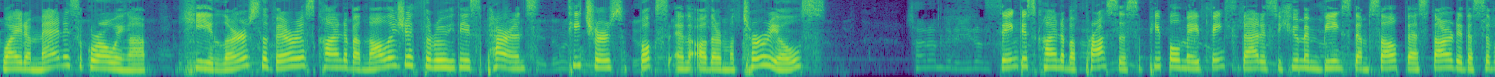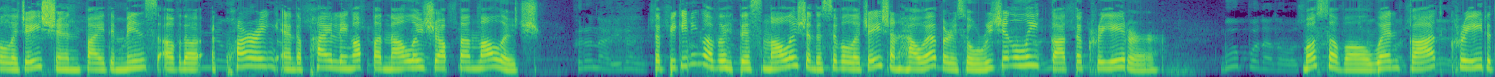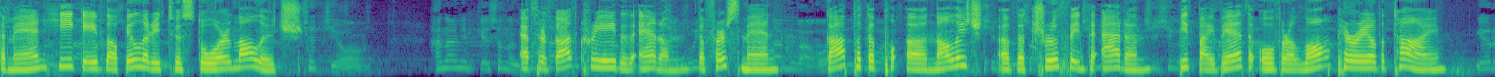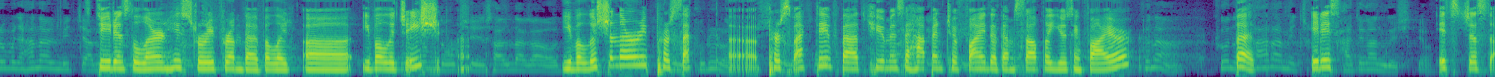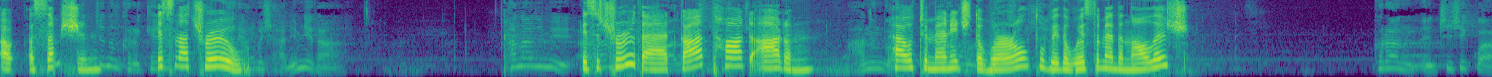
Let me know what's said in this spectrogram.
While a man is growing up, he learns the various kind of knowledge through his parents, teachers, books, and other materials. Seeing this kind of a process, people may think that it's human beings themselves that started the civilization by the means of the acquiring and the piling up of knowledge upon knowledge. The beginning of this knowledge and the civilization, however, is originally God the Creator. Most of all, when God created the man, he gave the ability to store knowledge. After God created Adam, the first man, God put the uh, knowledge of the truth into Adam bit by bit over a long period of time. Students learn history from the uh, evaluation, evolutionary uh, perspective that humans happen to find themselves using fire. But it is it's just an assumption. It's not true. It's true that God taught Adam how to manage the world with the wisdom and the knowledge.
